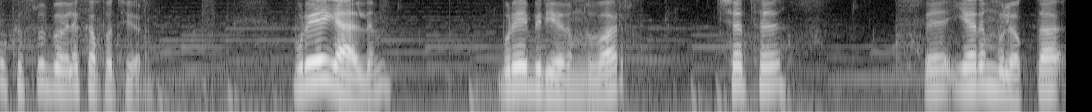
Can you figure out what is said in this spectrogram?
bu kısmı böyle kapatıyorum. Buraya geldim. Buraya bir yarım duvar çatı ve yarım blokla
